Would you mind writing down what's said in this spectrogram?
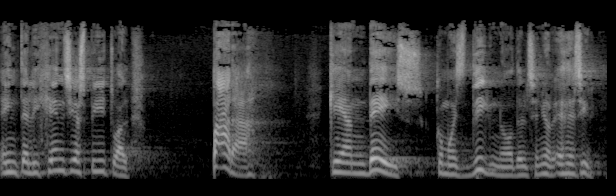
e inteligencia espiritual, para que andéis como es digno del Señor. Es decir,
